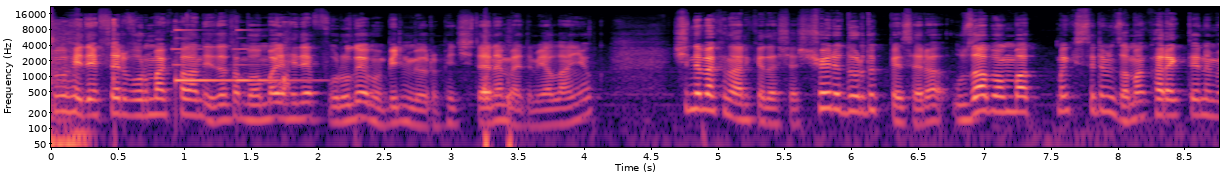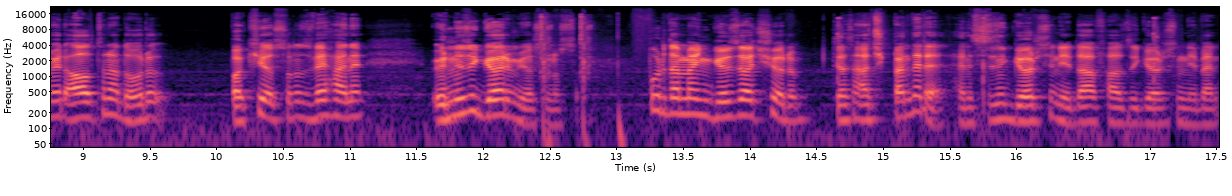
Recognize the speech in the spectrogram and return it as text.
şu hedefleri vurmak falan değil. Zaten bombayla hedef vuruluyor mu bilmiyorum. Hiç denemedim yalan yok. Şimdi bakın arkadaşlar şöyle durduk mesela uzağa bomba atmak istediğim zaman karakterin böyle altına doğru bakıyorsunuz ve hani önünüzü görmüyorsunuz. Burada ben gözü açıyorum. Zaten açık bende de hani sizin görsün diye daha fazla görsün diye ben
